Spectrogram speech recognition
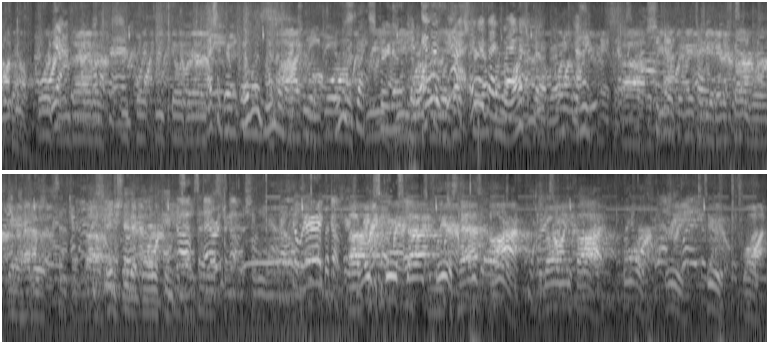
yeah, fourth and diameter, 3.3 kilograms. Actually, it was almost actually, it was like straight up. It was, yeah, it was like right up. Uh, she wants to to be an air star. We're going to have a uh, big shoot at work. And, uh, race clear, skies clear, hat is on. We're going in five, four, three, two, one.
